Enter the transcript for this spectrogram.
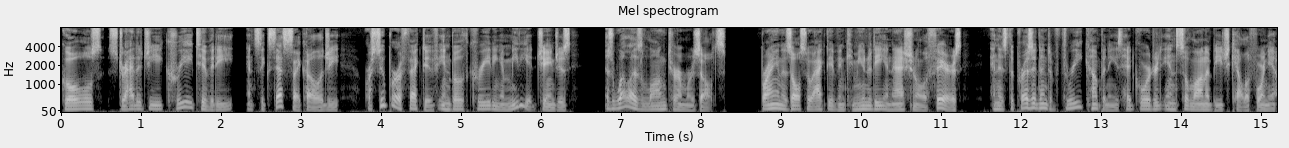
goals, strategy, creativity, and success psychology are super effective in both creating immediate changes as well as long term results. Brian is also active in community and national affairs and is the president of three companies headquartered in Solana Beach, California.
